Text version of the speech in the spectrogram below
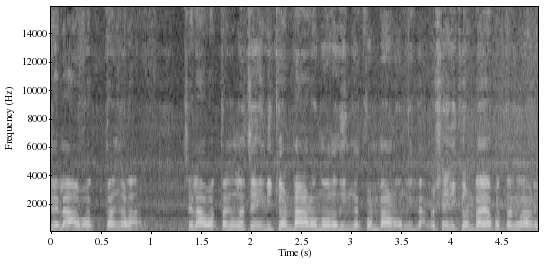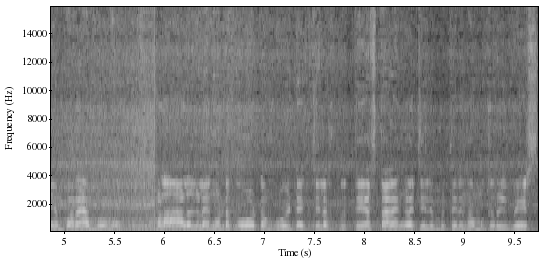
ചില അബദ്ധങ്ങളാണ്. ചില അബദ്ധങ്ങൾ വെച്ചാൽ എനിക്കുണ്ടാകണമെന്ന് പറഞ്ഞാൽ നിങ്ങൾക്കുണ്ടാകണമെന്നില്ല പക്ഷേ എനിക്കുണ്ടായ അബദ്ധങ്ങളാണ് ഞാൻ പറയാൻ പോകുന്നത്. നമ്മൾ ആളുകളെയും കൊണ്ട് കോട്ടം പോയിട്ട് ചില പ്രത്യേക സ്ഥലങ്ങളിൽ ചെല്ലുമ്പോഴത്തേനും നമുക്ക് റിവേഴ്സ്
